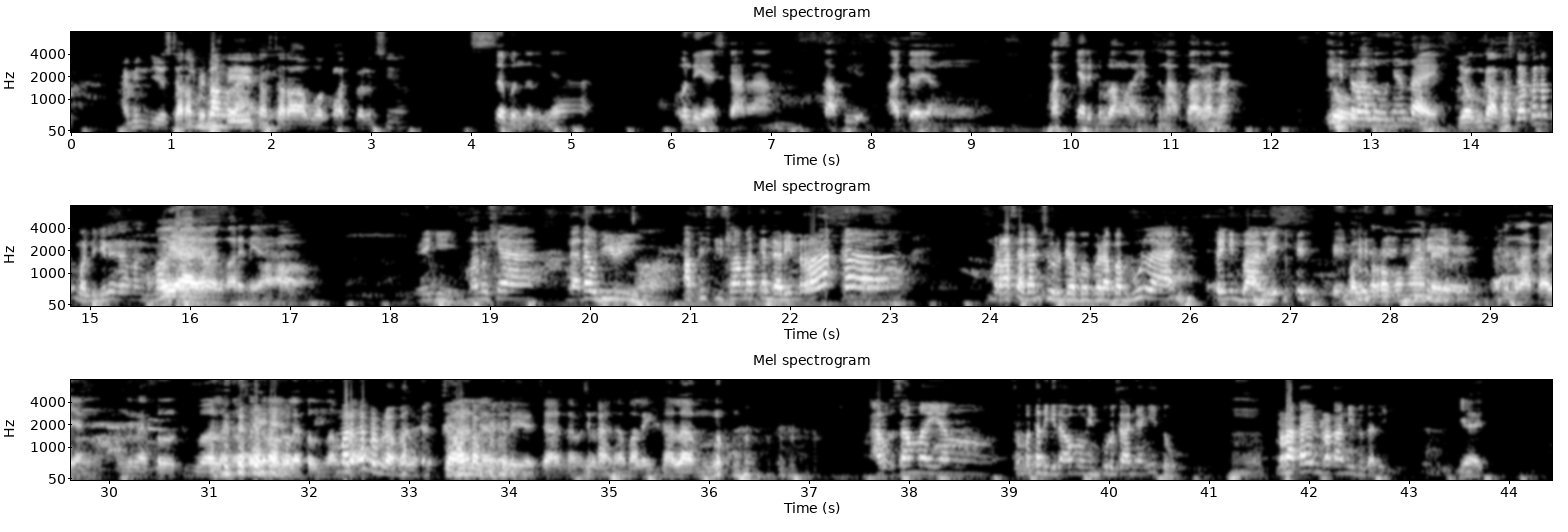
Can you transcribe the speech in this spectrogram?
I mean ya secara Imbang benefit lah. dan secara work life balance-nya. Sebenarnya mending yang sekarang. Tapi ada yang masih nyari peluang lain. Kenapa? Karena ini Loh. terlalu nyantai Ya enggak, maksudnya kan aku bandinginnya sama yang kemarin. oh iya ya yang kemarin ya Ah. Ini manusia nggak tahu diri. Ah. Habis diselamatkan dari neraka, merasakan surga beberapa bulan, pengen balik. Pengen balik neraka mana ya? tapi neraka yang mungkin level 2 lah nggak usah terlalu level 6 Kemarin level berapa? Jahanam. level ya jahanam neraka paling dalam Kalau sama yang sempat tadi kita omongin perusahaan yang itu, Hmm. nerakanya nerakaan itu tadi. ya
